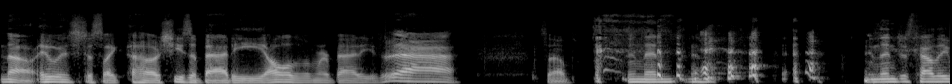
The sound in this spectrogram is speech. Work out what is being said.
no. It was just like, oh, she's a baddie. All of them are baddies. Ah. So, and then and then just how they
